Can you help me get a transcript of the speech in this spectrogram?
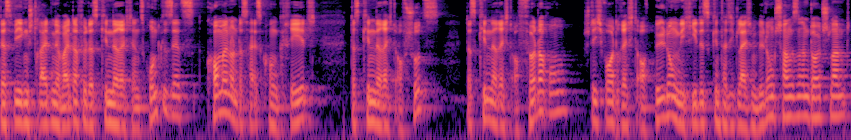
Deswegen streiten wir weiter für das Kinderrecht ins Grundgesetz kommen und das heißt konkret das Kinderrecht auf Schutz, das Kinderrecht auf Förderung, Stichwort Recht auf Bildung. Nicht jedes Kind hat die gleichen Bildungschancen in Deutschland.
